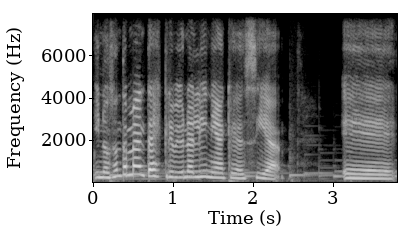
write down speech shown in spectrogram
inocentemente escribí una línea que decía, eh,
